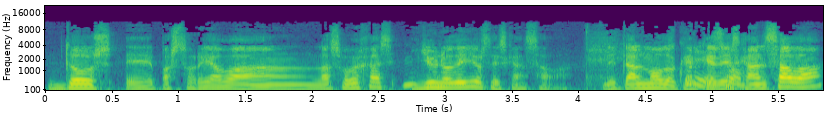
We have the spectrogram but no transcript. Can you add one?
dos eh, pastoreaban las ovejas y uno de ellos descansaba. De tal modo que el que descansaba,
